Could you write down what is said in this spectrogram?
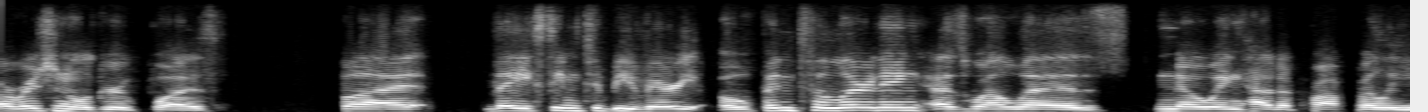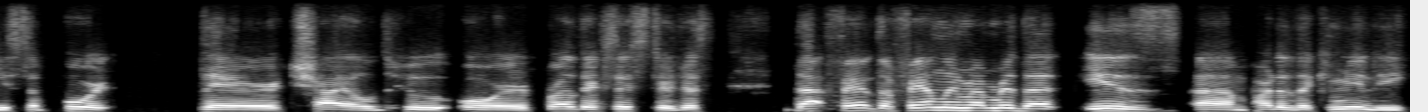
original group was, but they seem to be very open to learning as well as knowing how to properly support their child who or brother sister just that fam- the family member that is um, part of the community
